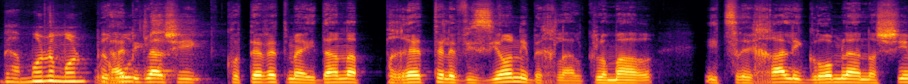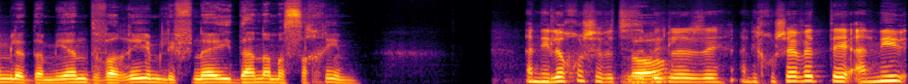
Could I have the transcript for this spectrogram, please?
בהמון המון פירוט. אולי בגלל שהיא כותבת מהעידן הפרה-טלוויזיוני בכלל, כלומר, היא צריכה לגרום לאנשים לדמיין דברים לפני עידן המסכים. אני לא חושבת שזה לא? בגלל זה. אני חושבת, אני,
